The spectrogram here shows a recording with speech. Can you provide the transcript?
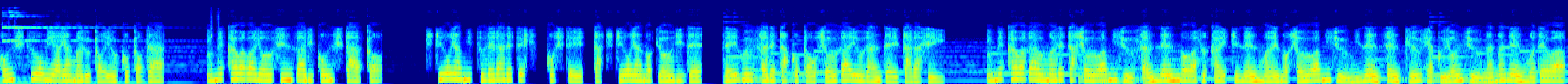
本質を見誤るということだ。梅川は両親が離婚した後、父親に連れられて引っ越していった父親の郷里で、冷遇されたことを生涯恨んでいたらしい。梅川が生まれた昭和23年のわずか1年前の昭和22年1947年までは、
